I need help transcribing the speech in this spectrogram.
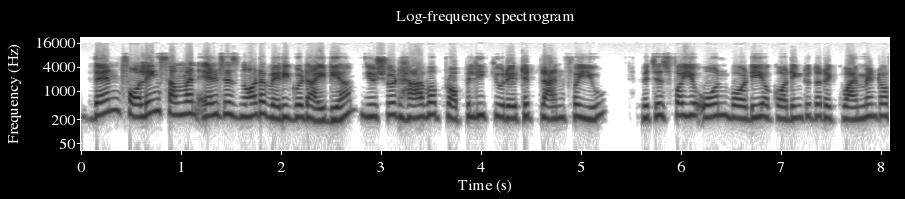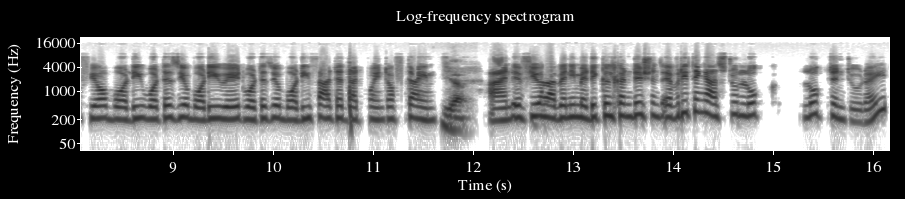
then following someone else is not a very good idea. You should have a properly curated plan for you, which is for your own body according to the requirement of your body. What is your body weight? What is your body fat at that point of time? Yeah. And if you have any medical conditions, everything has to look looked into, right?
